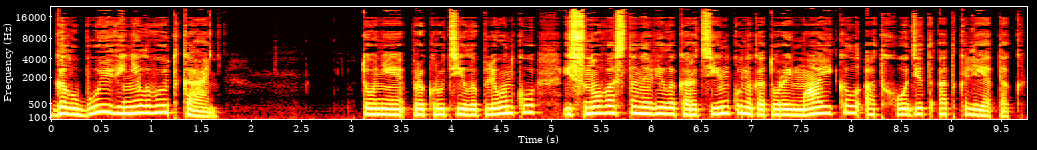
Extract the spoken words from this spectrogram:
голубую виниловую ткань. Тони прокрутила пленку и снова остановила картинку, на которой Майкл отходит от клеток.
